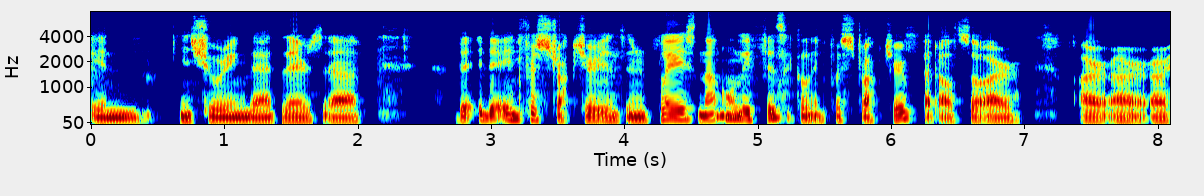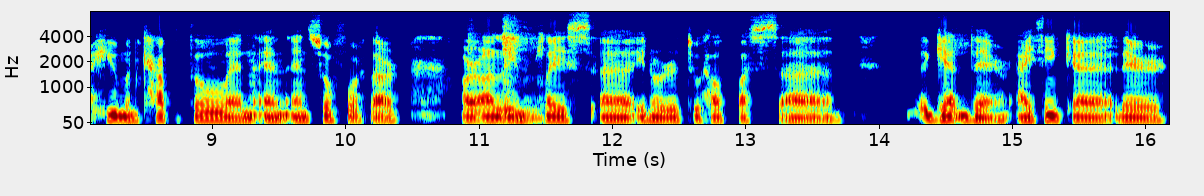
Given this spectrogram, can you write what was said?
in ensuring that there's uh, the, the infrastructure is in place, not only physical infrastructure, but also our our, our, our human capital and, and, and so forth are are all in place uh, in order to help us uh, get there. I think uh, there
